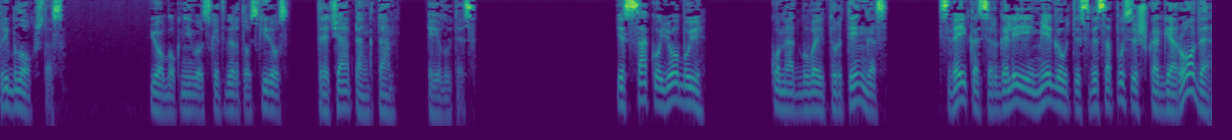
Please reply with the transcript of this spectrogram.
priblokštas. Jobo knygos ketvirtos skyriaus trečia penkta eilutės. Jis sako Jobui, kuomet buvai turtingas, sveikas ir galėjai mėgautis visapusišką gerovę,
